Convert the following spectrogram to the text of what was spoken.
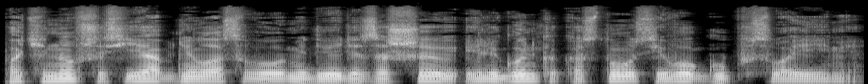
Потянувшись, я обняла своего медведя за шею и легонько коснулась его губ своими.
